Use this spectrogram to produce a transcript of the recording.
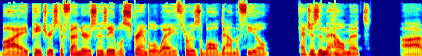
by Patriots defenders and is able to scramble away, throws the ball down the field, catches in the helmet. Uh,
